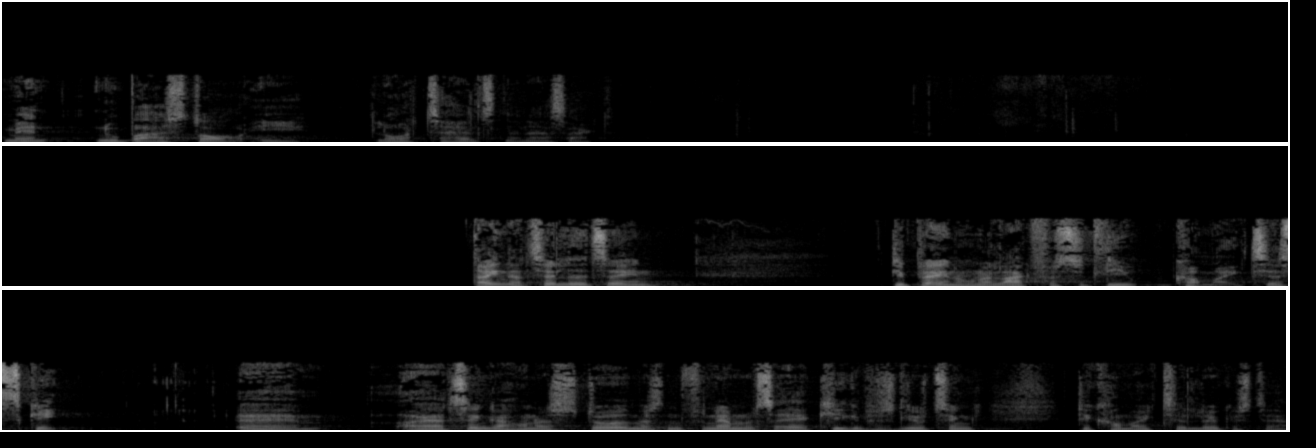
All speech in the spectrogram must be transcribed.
men nu bare står i lort til halsen, han har sagt. Der er en, der har tillid til hende. De planer, hun har lagt for sit liv, kommer ikke til at ske. Øh, og jeg tænker, hun har stået med sådan en fornemmelse af at kigge på sit liv og tænke, det kommer ikke til at lykkes det.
